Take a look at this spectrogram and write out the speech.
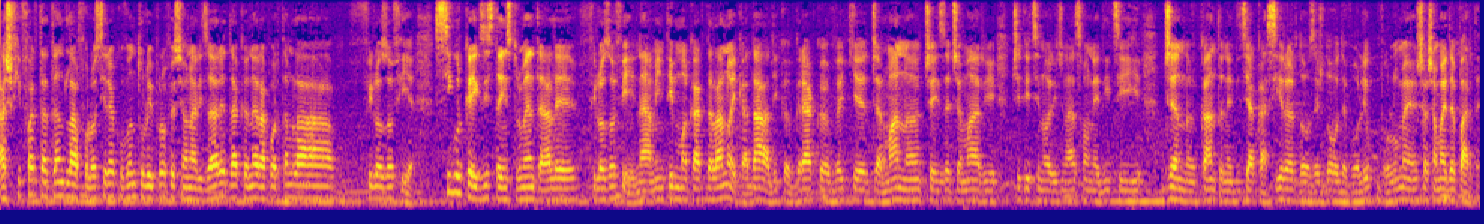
Aș fi foarte atent la folosirea cuvântului profesionalizare dacă ne raportăm la filozofie. Sigur că există instrumente ale filozofiei. Ne amintim măcar de la noi, ca da, adică greacă, veche, germană, cei 10 mari citiți în original sau în ediții gen Kant în ediția Cassirer, 22 de volume și așa mai departe.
